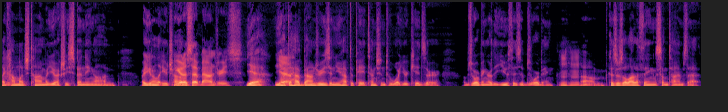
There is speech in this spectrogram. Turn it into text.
like Mhm. how much time are you actually spending on are you going to let your child you got to set boundaries. yeah, you have to have boundaries and you have to pay attention to what your kids are absorbing or the youth is absorbing. hmm Um, because there's a lot of things sometimes that,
